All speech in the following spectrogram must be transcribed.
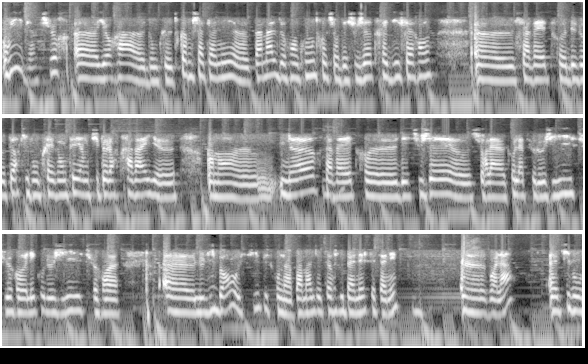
Oui, bien sûr. Euh, il y aura euh, donc euh, tout comme chaque année pas mal de rencontres sur des sujets très différents. Ça va être des auteurs qui vont présenter un petit peu leur travail pendant une heure. Ça va être des sujets sur la collapsologie, sur l'écologie, sur le Liban aussi, puisqu'on a pas mal d'auteurs libanais cette année. Voilà. Euh, qui vont,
